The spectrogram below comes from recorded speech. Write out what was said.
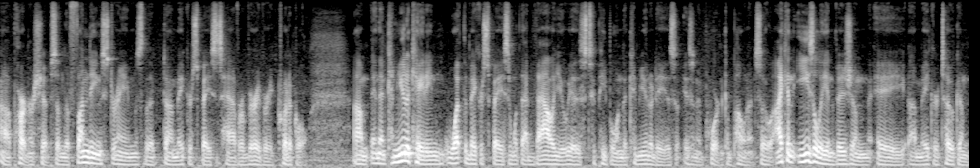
uh, partnerships and the funding streams that maker spaces have are very, very critical. Um, and then communicating what the makerspace and what that value is to people in the community is, is an important component. So I can easily envision a, a maker token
